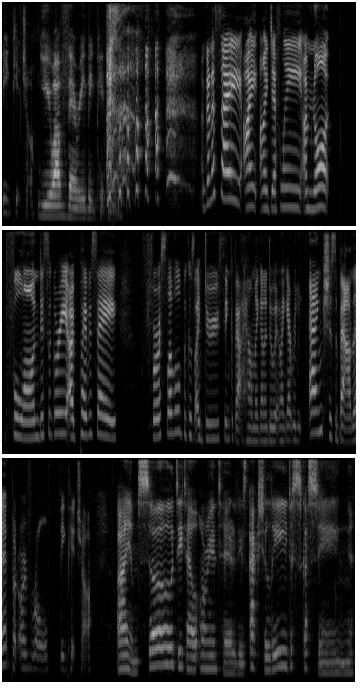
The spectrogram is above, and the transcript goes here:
big picture. You are very big picture. I'm gonna say I I definitely I'm not full on disagree. I'd probably say first level because I do think about how am I gonna do it and I get really anxious about it. But overall, big picture. I am so detail oriented. It is actually disgusting.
